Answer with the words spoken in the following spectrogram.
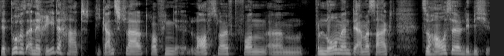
der durchaus eine Rede hat, die ganz klar darauf hinausläuft von, ähm, von Norman, der einmal sagt, zu Hause lebe ich,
